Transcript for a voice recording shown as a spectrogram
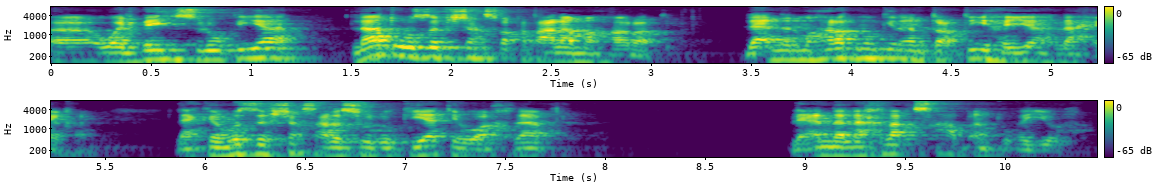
آه، ولديه سلوكيات. لا توظف الشخص فقط على مهاراته لأن المهارات ممكن أن تعطيها إياه لاحقا. لكن وظف الشخص على سلوكياته وأخلاقه. لأن الأخلاق صعب أن تغيرها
